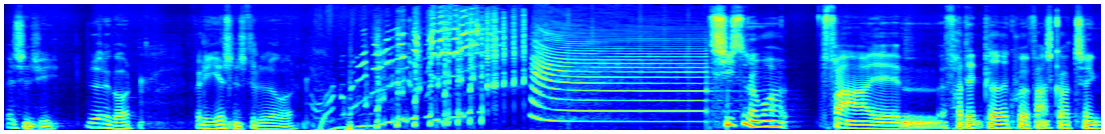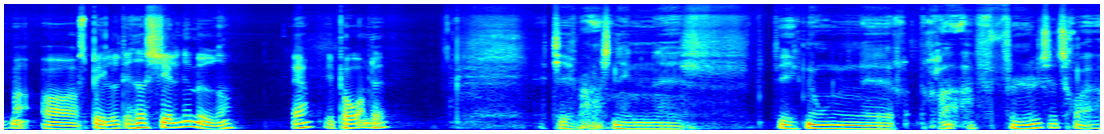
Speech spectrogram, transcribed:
hvad synes I? Lyder det godt? Fordi jeg synes, det lyder godt. Sidste nummer fra, øh, fra den plade kunne jeg faktisk godt tænke mig at spille. Det hedder Sjældne Møder. Ja, I er på om det? Det var sådan en... Øh, det er ikke nogen øh, rar følelse, tror jeg,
